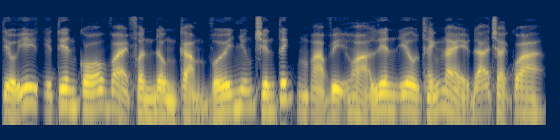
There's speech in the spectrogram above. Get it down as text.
Tiểu y thì tiên có vài phần đồng cảm với những chiến tích mà vị hỏa liên yêu thánh này đã trải qua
